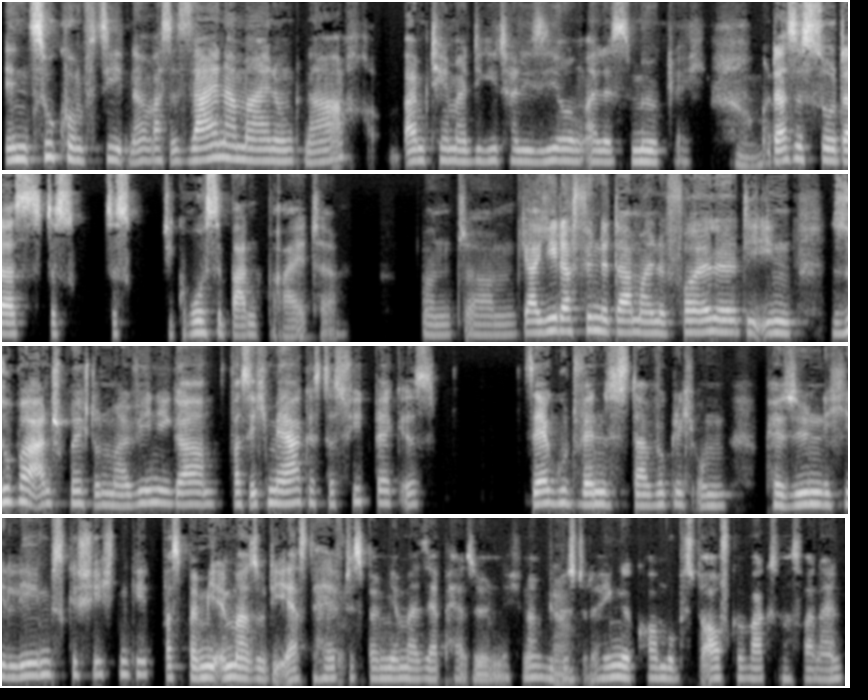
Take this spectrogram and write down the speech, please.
in Zukunft sieht. Ne? Was ist seiner Meinung nach beim Thema Digitalisierung alles möglich? Mhm. Und das ist so das, das, das, die große Bandbreite. Und ähm, ja, jeder findet da mal eine Folge, die ihn super anspricht und mal weniger. Was ich merke, ist, das Feedback ist, sehr gut, wenn es da wirklich um persönliche Lebensgeschichten geht, was bei mir immer so, die erste Hälfte ist bei mir immer sehr persönlich. Ne? Wie ja. bist du da hingekommen? Wo bist du aufgewachsen? Was war dein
